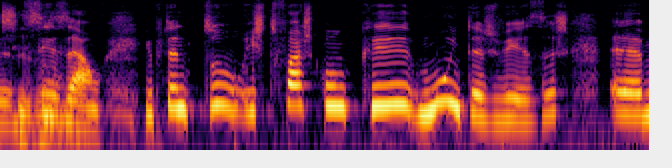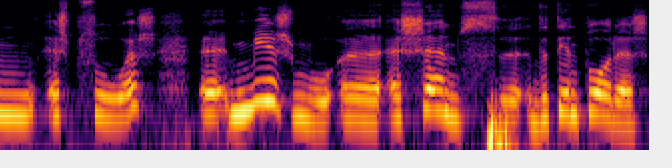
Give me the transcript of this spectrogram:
decisão. decisão. E, portanto, isto faz com que muitas vezes um, as pessoas, mesmo achando-se detentoras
